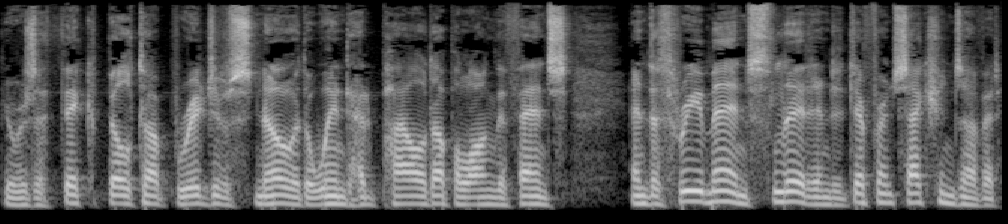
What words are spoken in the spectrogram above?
There was a thick, built up ridge of snow the wind had piled up along the fence, and the three men slid into different sections of it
